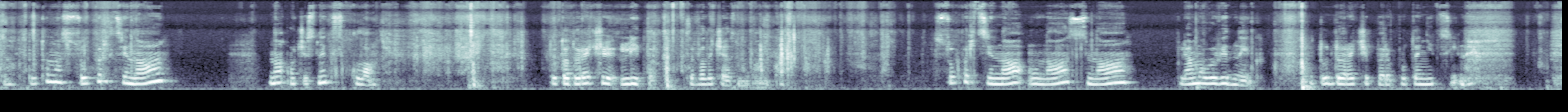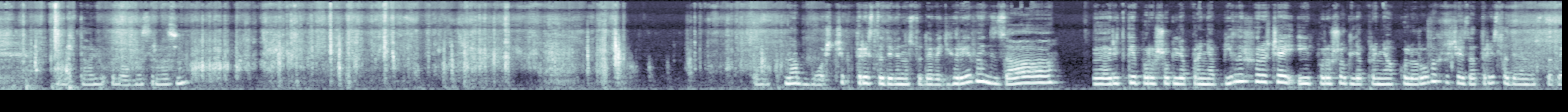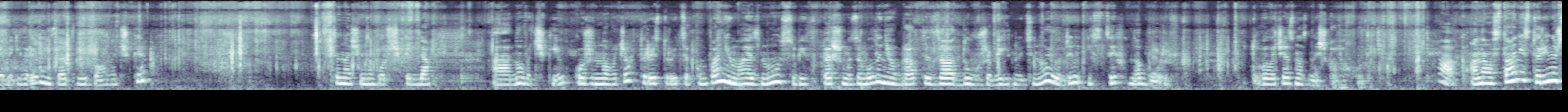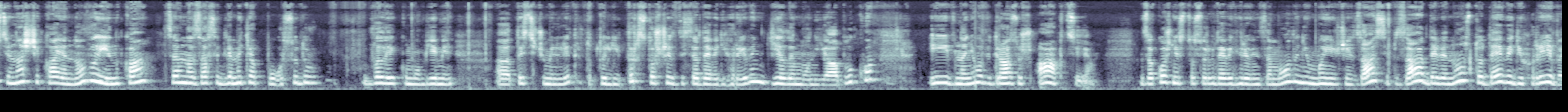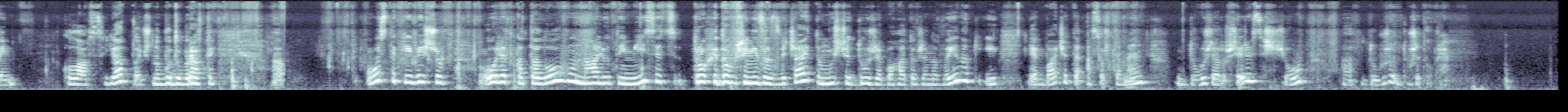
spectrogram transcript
Так, тут у нас супер ціна на очисник скла. Тут, до речі, літр. Це величезна банка. Супер ціна у нас на плямовивідник. І Тут, до речі, перепутані ціни. Звертаю увагу зразу. Так, наборчик 399 гривень за е, рідкий порошок для прання білих речей і порошок для прання кольорових речей за 399 гривень за дві баночки. Це наші наборчики для новачків. Кожен новачок, хто реєструється в компанію, має змогу собі в першому замовленні обрати за дуже вигідною ціною один із цих наборів. Тут величезна знижка виходить. Так, а на останній сторіночці в нас чекає новинка. Це в нас засіб для миття посуду в великому об'ємі е, 1000 мл, тобто літр, 169 гривень, є лимон яблуко. І на нього відразу ж акція. За кожні 149 гривень замовлення миючий засіб за 99 гривень. Клас, я точно буду брати. Ось такий вийшов огляд каталогу на лютий місяць. Трохи довше, ніж зазвичай, тому що дуже багато вже новинок, і як бачите, асортимент дуже розширився, що дуже-дуже добре.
